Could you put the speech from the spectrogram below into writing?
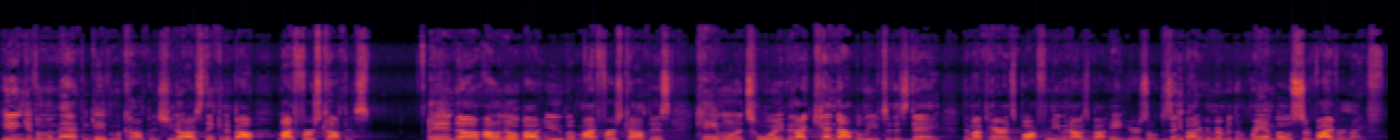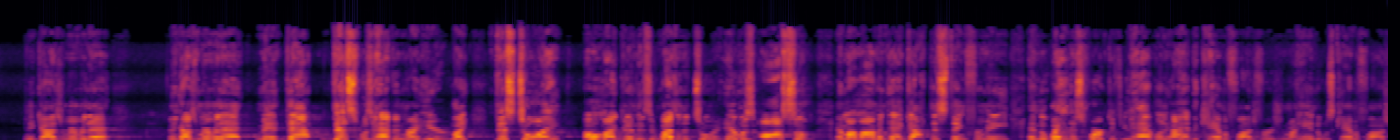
He didn't give him a map, He gave him a compass. You know, I was thinking about my first compass. And uh, I don't know about you, but my first compass came on a toy that I cannot believe to this day that my parents bought for me when I was about eight years old. Does anybody remember the Rambo Survivor knife? Any guys remember that? Any guys remember that? Man, that this was heaven right here. Like this toy, oh my goodness, it wasn't a toy. It was awesome. And my mom and dad got this thing for me. And the way this worked, if you had one, I had the camouflage version. My handle was camouflage,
